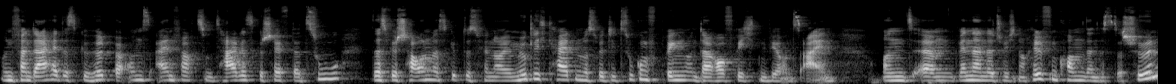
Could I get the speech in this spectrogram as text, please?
Und von daher, das gehört bei uns einfach zum Tagesgeschäft dazu, dass wir schauen, was gibt es für neue Möglichkeiten, was wird die Zukunft bringen und darauf richten wir uns ein. Und ähm, wenn dann natürlich noch Hilfen kommen, dann ist das schön.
